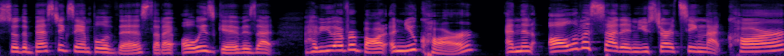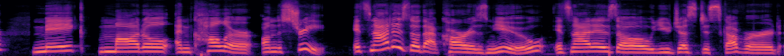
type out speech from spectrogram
So, the best example of this that I always give is that have you ever bought a new car? And then all of a sudden you start seeing that car, make, model, and color on the street. It's not as though that car is new. It's not as though you just discovered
